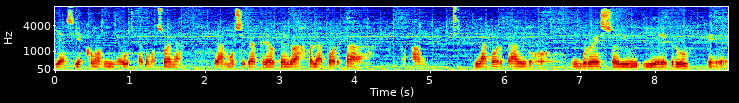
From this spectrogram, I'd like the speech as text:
y así es como a mí me gusta como suena la música. Creo que el bajo le aporta, le aporta algo, un grueso y, un, y el groove que,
